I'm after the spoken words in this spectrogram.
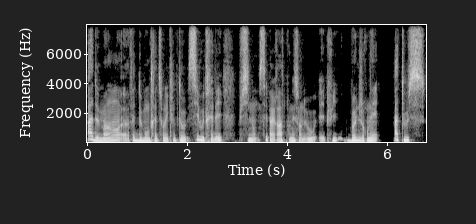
à demain, faites de bons trades sur les cryptos si vous tradez, puis sinon c'est pas grave, prenez soin de vous, et puis bonne journée à tous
